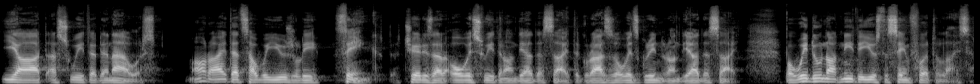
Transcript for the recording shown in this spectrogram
yard are sweeter than ours. All right, that's how we usually think. The cherries are always sweeter on the other side, the grass is always greener on the other side. But we do not need to use the same fertilizer.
